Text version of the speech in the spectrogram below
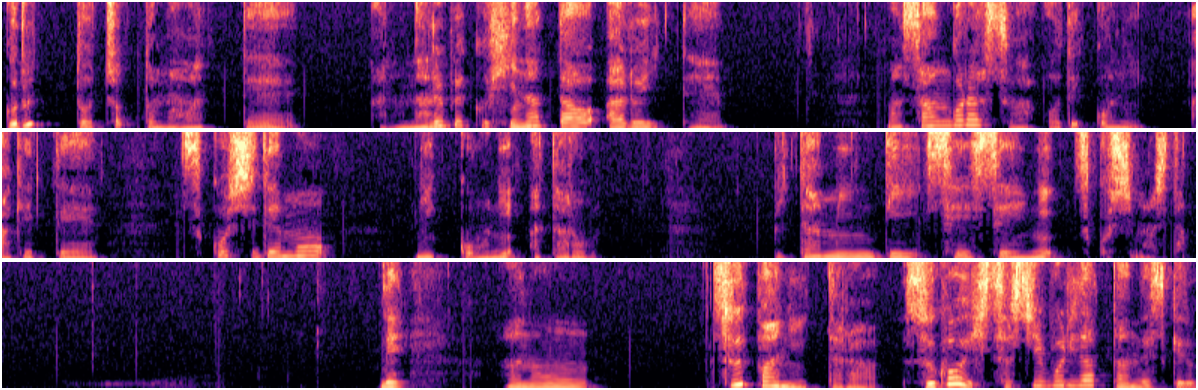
ぐるっとちょっと回ってあのなるべく日向を歩いて、まあ、サングラスはおでこに上げて少しでも日光に当たろうビタミン D 生成に尽くしました。であのスーパーに行ったらすごい久しぶりだったんですけど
